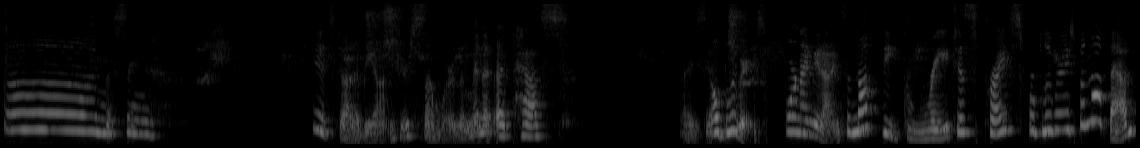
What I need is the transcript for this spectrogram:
Uh, I'm missing it's got to be on here somewhere. The minute I pass, I see. Oh, blueberries, four ninety nine. So not the greatest price for blueberries, but not bad.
